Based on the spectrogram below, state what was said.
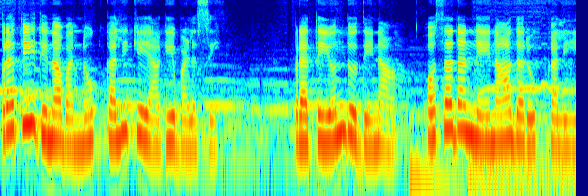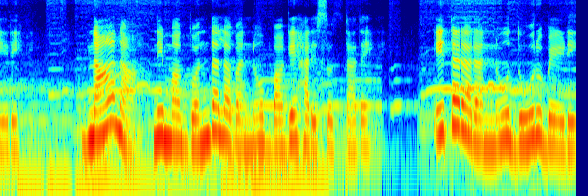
ಪ್ರತಿದಿನವನ್ನು ಕಲಿಕೆಯಾಗಿ ಬಳಸಿ. ಪ್ರತಿಯೊಂದು ದಿನ ಹೊಸದನ್ನೇನಾದರೂ ಕಲಿಯಿರಿ. ಜ್ಞಾನ ನಿಮ್ಮ ಗೊಂದಲವನ್ನು ಬಗೆಹರಿಸುತ್ತದೆ. ಇತರರನ್ನು ದೂರುಬೇಡಿ.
